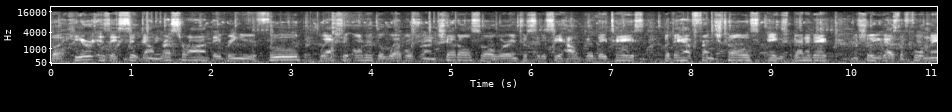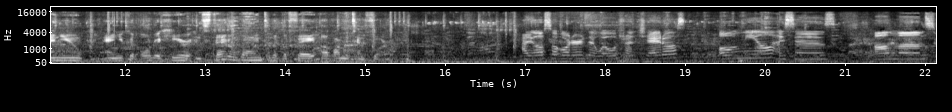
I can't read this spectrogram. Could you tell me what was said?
But here is a sit-down restaurant. They bring you your food. We actually ordered the huevos Ranchero, so we're interested to see how good they taste. But they have French toast, eggs Benedict. I'm gonna show you guys the full menu, and you could order here instead of going to the buffet up on the 10th floor. Also ordered the huevos rancheros, oatmeal, raisins, almonds,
